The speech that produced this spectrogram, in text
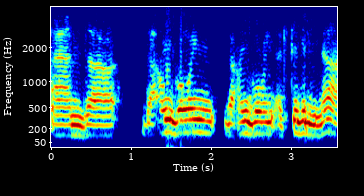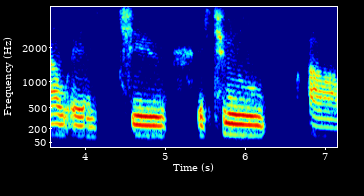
and uh, the ongoing the ongoing activity now is to is to uh,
